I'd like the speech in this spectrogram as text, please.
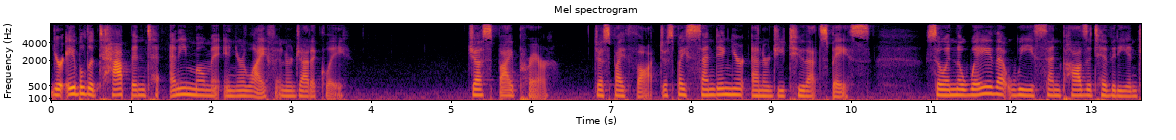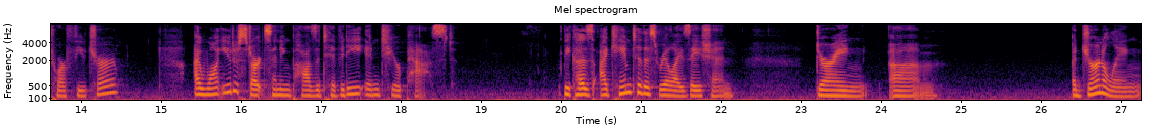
you're able to tap into any moment in your life energetically just by prayer, just by thought, just by sending your energy to that space. So, in the way that we send positivity into our future, I want you to start sending positivity into your past. Because I came to this realization during um, a journaling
